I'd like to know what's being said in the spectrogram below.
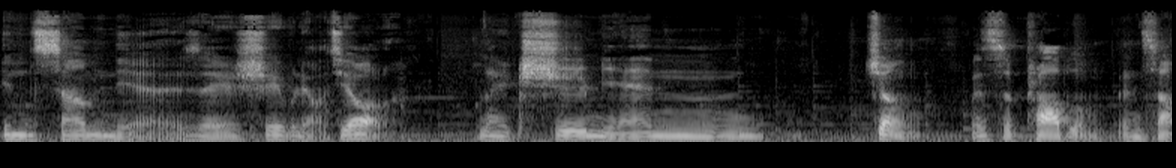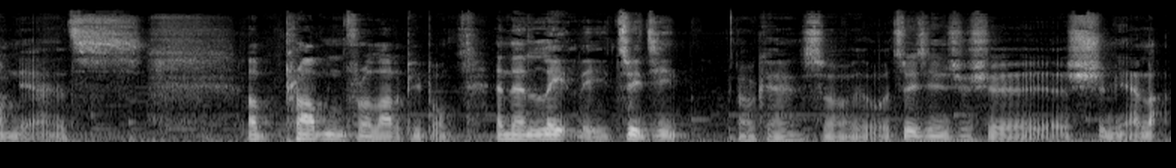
insomnia，在睡不了觉了，like 失眠症。It's a problem, insomnia. It's a problem for a lot of people. And then lately, 最近 Okay, so 我最近就是失眠了。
